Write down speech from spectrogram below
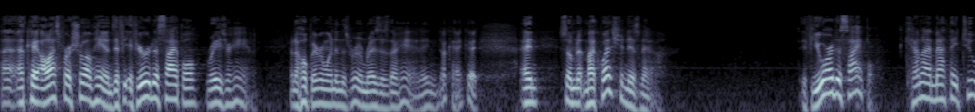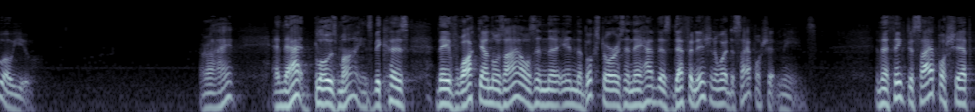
uh, okay, I'll ask for a show of hands. If, if you're a disciple, raise your hand. And I hope everyone in this room raises their hand. And, okay, good. And so my question is now if you are a disciple, can I mathetuo you? All right? And that blows minds because they've walked down those aisles in the in the bookstores and they have this definition of what discipleship means. And they think discipleship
